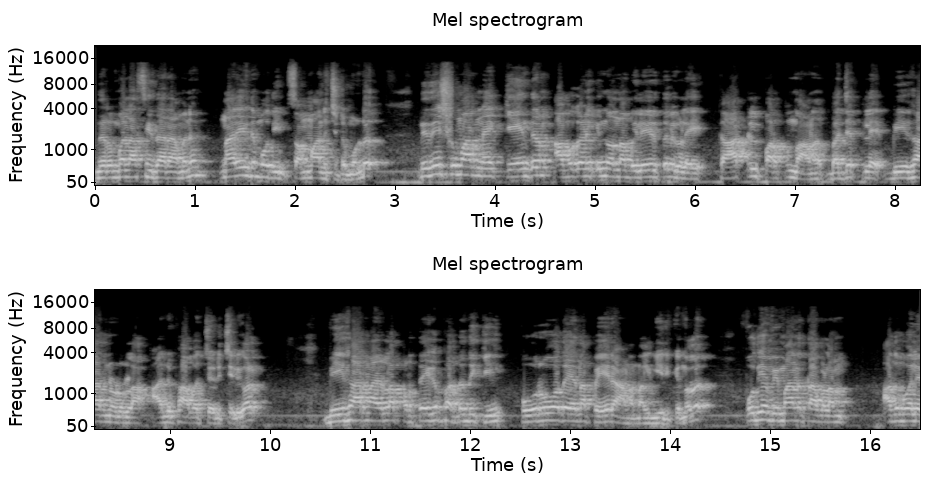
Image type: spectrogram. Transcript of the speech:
നിർമ്മല സീതാരാമനും നരേന്ദ്രമോദിയും സമ്മാനിച്ചിട്ടുമുണ്ട്. നിതീഷ് കുമാറിനെ കേന്ദ്രം അവഗണിക്കുന്നു എന്ന വിലയിരുത്തലുകളെ കാട്ടിൽ പറത്തുന്നതാണ് ബജറ്റിലെ ബീഹാറിനോടുള്ള അനുഭാവ ചൊരിച്ചിലുകൾ. ബീഹാറിനായുള്ള പ്രത്യേക പദ്ധതിക്ക് പൂർവോദയ എന്ന പേരാണ് നൽകിയിരിക്കുന്നത്. പുതിയ വിമാനത്താവളം അതുപോലെ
